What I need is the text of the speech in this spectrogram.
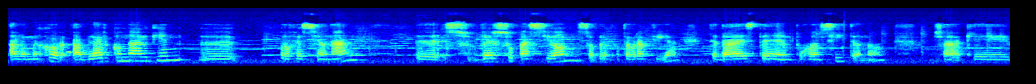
a lo mejor hablar con alguien eh, profesional, eh, ver su pasión sobre fotografía, te da este empujoncito, ¿no? O sea que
